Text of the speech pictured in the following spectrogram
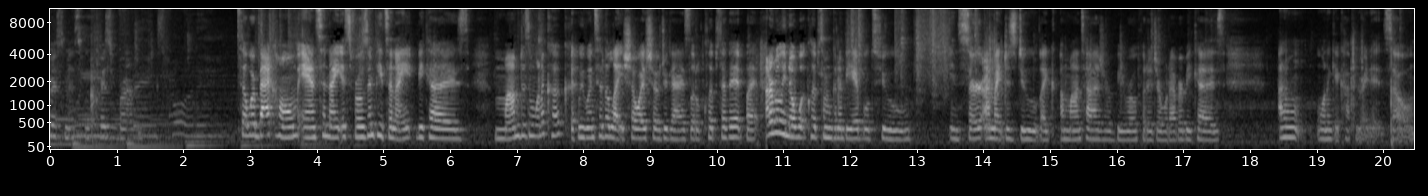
Christmas with Chris Brown. So we're back home and tonight is frozen pizza night because mom doesn't want to cook. We went to the light show. I showed you guys little clips of it, but I don't really know what clips I'm going to be able to insert. I might just do like a montage or B-roll footage or whatever because I don't want to get copyrighted. So,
